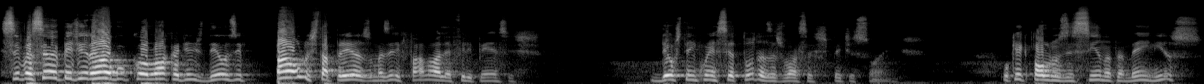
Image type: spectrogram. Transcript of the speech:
Se você vai pedir algo, coloca diante de Deus. E Paulo está preso, mas ele fala: olha, Filipenses, Deus tem que conhecer todas as vossas petições. O que, que Paulo nos ensina também nisso?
